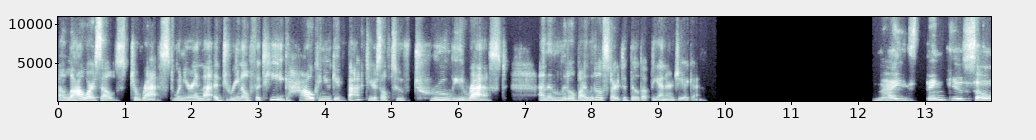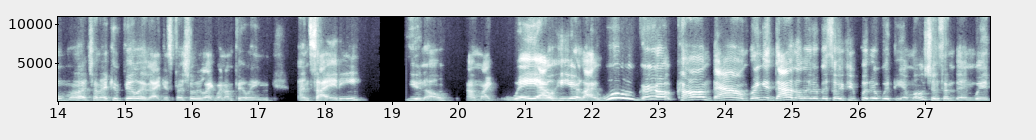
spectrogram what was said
allow ourselves to rest when you're in that adrenal fatigue? How can you give back to yourself to truly rest? And then little by little start to build up the energy again. Nice. Thank you so much. And I can feel it like, especially like when I'm feeling anxiety, you know, I'm like way out here, like, woo, girl, calm down, bring it down a little bit. So if you put it with the emotions and then with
